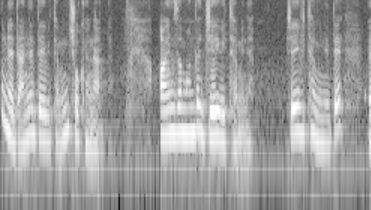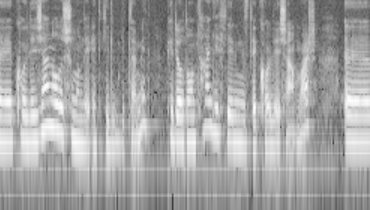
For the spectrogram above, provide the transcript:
Bu nedenle D vitamini çok önemli. Aynı zamanda C vitamini. C vitamini de e, kolajen oluşumunda etkili bir vitamin. Periodontal liflerimizde kolajen var. E,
